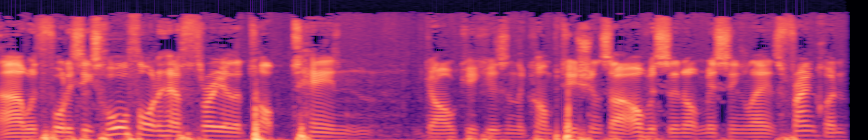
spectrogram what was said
uh, with 46. Hawthorn have three of the top 10 goal kickers in the competition, so obviously not missing Lance Franklin.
